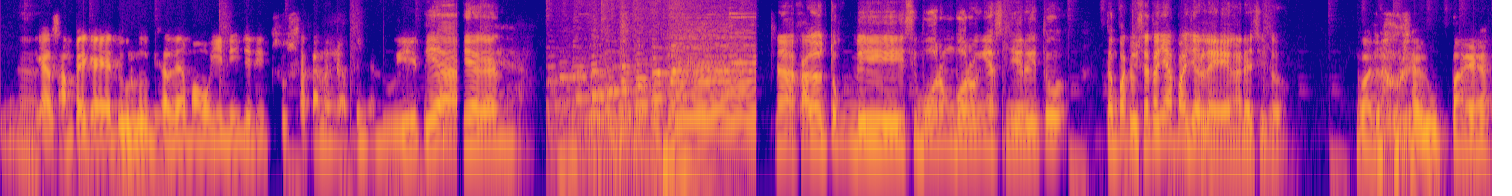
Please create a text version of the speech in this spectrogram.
Hmm. nggak sampai kayak dulu misalnya mau ini jadi susah karena nggak punya duit. Iya, iya kan. Iya. Nah, kalau untuk di si borong-borongnya sendiri itu tempat wisatanya apa aja le yang ada di situ? Waduh udah lupa ya.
